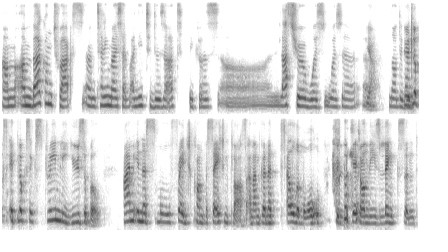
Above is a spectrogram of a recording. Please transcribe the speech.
I'm I'm back on tracks and telling myself I need to do that because uh, last year was was a, a yeah not a no, it looks it looks extremely usable i'm in a small french conversation class and i'm going to tell them all to get on these links and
